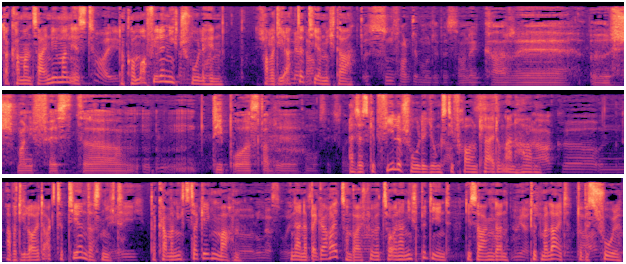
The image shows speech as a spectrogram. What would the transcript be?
Da kann man sein, wie man ist. Da kommen auch viele Nicht-Schwule hin. Aber die akzeptieren mich da. Sunt foarte multe persoane care își manifestă homosexualitate. Also es gibt viele schwule Jungs, die Frauenkleidung anhaben. Aber die Leute akzeptieren das nicht. Da kann man nichts dagegen machen. In einer Bäckerei zum Beispiel wird so einer nicht bedient. Die sagen dann, tut mir leid, du bist schwul.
